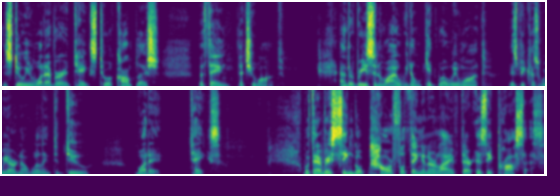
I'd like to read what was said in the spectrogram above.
It's doing whatever it takes to accomplish the thing that you want. And the reason why we don't get what we want is because we are not willing to do what it takes. With every single powerful thing in our life, there is a process.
